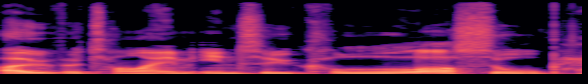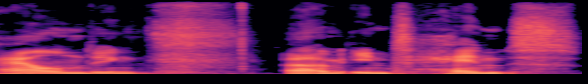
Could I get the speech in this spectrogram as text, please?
over time into colossal, pounding, um, intense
